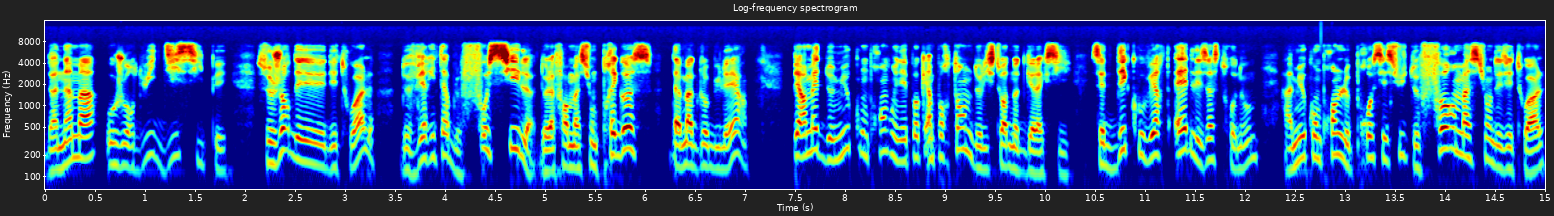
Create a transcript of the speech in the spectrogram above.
d'un amas aujourd'hui dissipé. Ce genre d'étoiles, de véritables fossiles de la formation précoce d'amas globulaires, permettent de mieux comprendre une époque importante de l'histoire de notre galaxie. Cette découverte aide les astronomes à mieux comprendre le processus de formation des étoiles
